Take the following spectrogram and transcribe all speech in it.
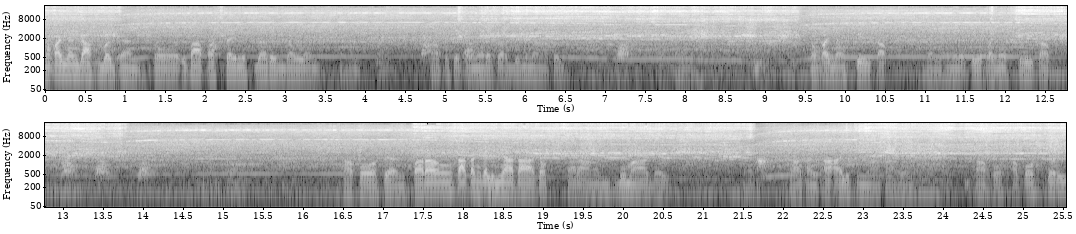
yung kanyang dashboard ayan. So ipapa-stainless na rin daw yan. Tapos ito ni-repair din na natin. Ayan. yung kanyang steel top. Ayan, ito yung kanyang steel top. Tapos yan parang tatanggalin yata ito parang bumagay. Tatang aalisin yata yan. Tapos upholstery.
